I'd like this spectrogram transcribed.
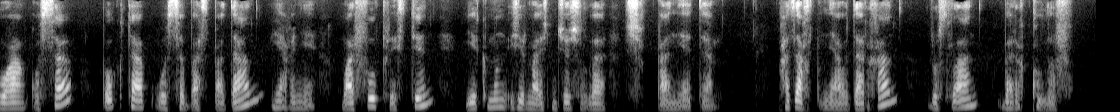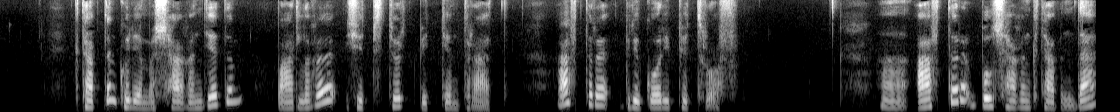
оған қоса бұл кітап осы баспадан яғни марфу пресстен 2023 жылы шыққан еді. Қазақ тіліне аударған руслан бәріқұлов кітаптың көлемі шағын дедім барлығы 74 беттен тұрады. Авторы григорий петров. Автор бұл шағын кітабында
